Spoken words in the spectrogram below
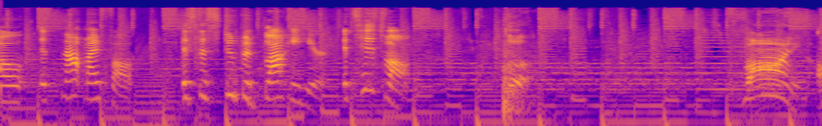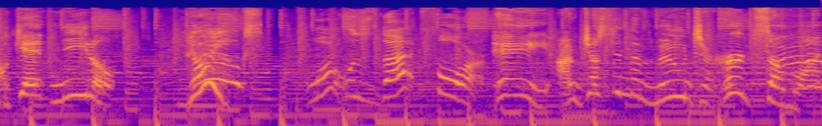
Oh, it's not my fault. It's the stupid Blocky here. It's his fault. Ugh. Fine, I'll get Needle. Yikes! What was that for? Hey, I'm just in the mood to hurt someone.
